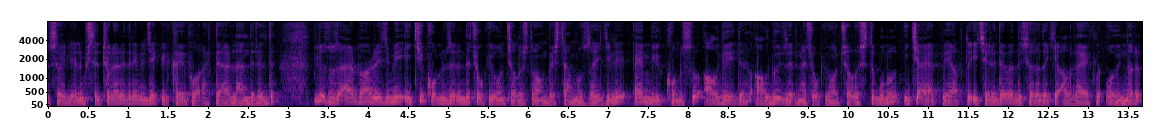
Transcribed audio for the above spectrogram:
söyleyelim işte töler edilebilecek bir kayıp olarak değerlendirildi. Biliyorsunuz Erdoğan rejimi iki konu üzerinde çok yoğun çalıştı 15 Temmuz'la ilgili. En büyük konusu algıydı. Algı üzerine çok yoğun çalıştı. Bunu iki ayaklı yaptı. İçeride ve dışarıdaki algı ayaklı oyunları.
